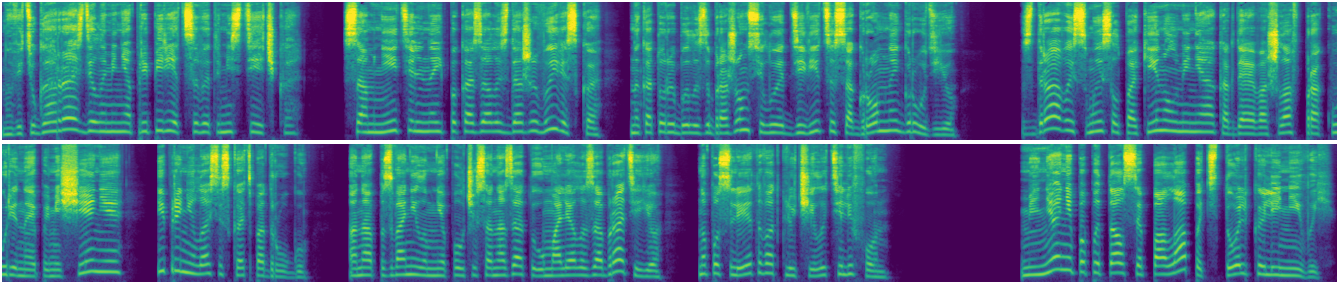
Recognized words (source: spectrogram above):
Но ведь угораздило меня припереться в это местечко. Сомнительной показалась даже вывеска, на которой был изображен силуэт девицы с огромной грудью. Здравый смысл покинул меня, когда я вошла в прокуренное помещение и принялась искать подругу. Она позвонила мне полчаса назад и умоляла забрать ее, но после этого отключила телефон. Меня не попытался полапать только ленивый.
